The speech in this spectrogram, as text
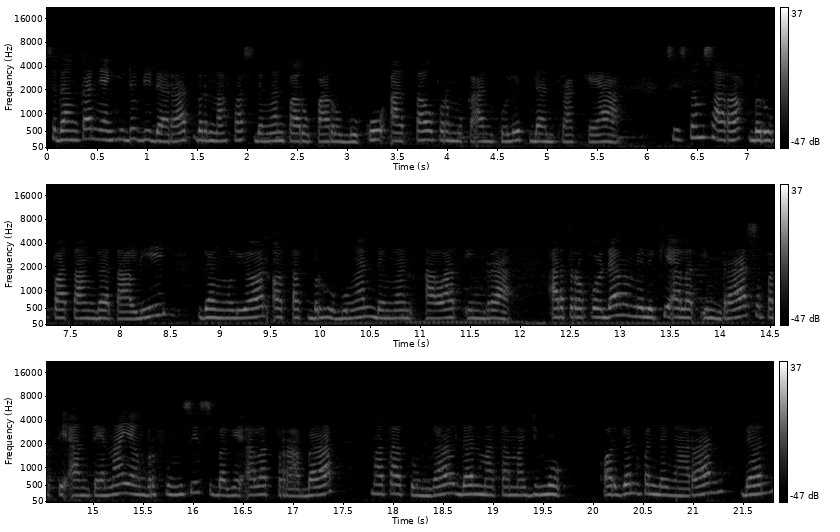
sedangkan yang hidup di darat bernafas dengan paru-paru buku atau permukaan kulit dan trakea. Sistem saraf berupa tangga tali, ganglion, otak berhubungan dengan alat indera. Arthropoda memiliki alat indera seperti antena yang berfungsi sebagai alat peraba, mata tunggal, dan mata majemuk, organ pendengaran, dan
